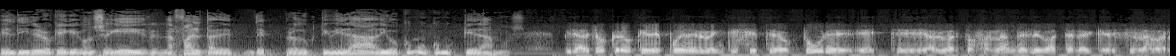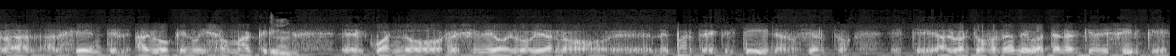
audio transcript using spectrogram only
el dinero que hay que conseguir, la falta de, de productividad? Digo, ¿cómo, cómo quedamos? Mira, yo creo que después del 27 de octubre, este, Alberto Fernández le va a tener que decir la verdad a la gente, algo que no hizo Macri Claro. eh, cuando recibió el gobierno eh, de parte de Cristina, ¿no es cierto? Este, Alberto Fernández va a tener que decir que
